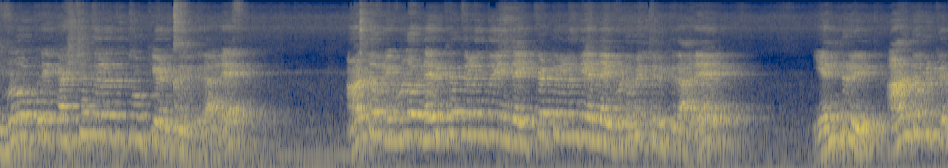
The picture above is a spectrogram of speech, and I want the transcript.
இவ்வளவு பெரிய கஷ்டத்திலிருந்து தூக்கி எடுத்திருக்கிறாரே. ஆண்டவர் இவ்வளவு நெருக்கத்திலிருந்து இந்த இக்கட்டிலிருந்து என்னை விடுவித்திருக்கிறாரே. என்று ஆண்டவருக்கு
